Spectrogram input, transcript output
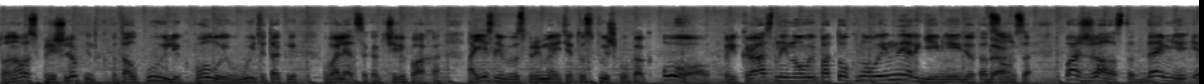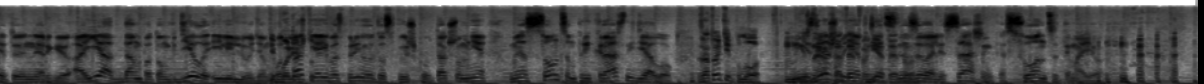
то она вас пришлепнет к потолку или к полу, и вы будете так и валяться, как черепаха. А если вы воспринимаете эту вспышку как «О, прекрасный новый поток новой энергии мне идет от Да. солнца, пожалуйста, дай мне эту энергию, а я отдам потом в дело или людям». Тем вот более, так что- я и воспринял эту вспышку. Так что мне, у меня с солнцем прекрасный диалог. Зато тепло. Не, зря знаешь, же меня в не детстве называли Сашенька, солнце ты мое.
